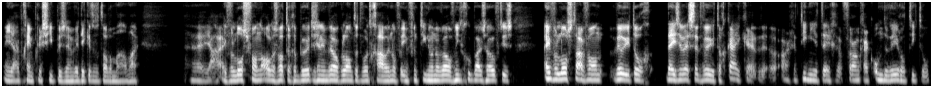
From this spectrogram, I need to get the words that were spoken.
en jij hebt geen principes en weet ik het wat allemaal. Maar uh, ja, even los van alles wat er gebeurd is en in welk land het wordt gehouden en of Infantino nou wel of niet goed bij zijn hoofd is. Even los daarvan wil je toch, deze wedstrijd wil je toch kijken. Argentinië tegen Frankrijk om de wereldtitel.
